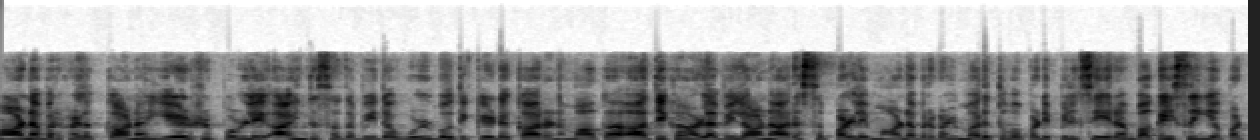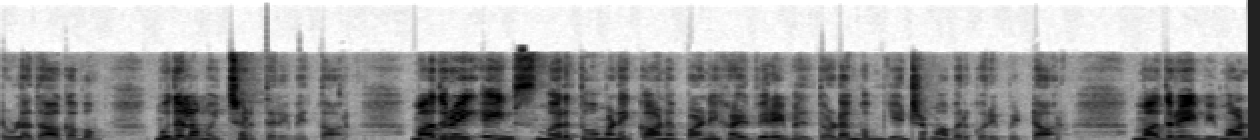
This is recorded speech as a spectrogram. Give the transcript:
மாணவர்களுக்கான ஏழு புள்ளி ஐந்து சதவீத உள்ஒதுக்கீடு காரணமாக அதிக அளவிலான அரசு பள்ளி மாணவர்கள் மருத்துவ படிப்பில் சேர வகை செய்யப்பட்டுள்ளதாகவும் முதலமைச்சர் தெரிவித்தார். மதுரை எய்ம்ஸ் மருத்துவமனைக்கான பணிகள் விரைவில் தொடங்கும் என்றும் அவர் குறிப்பிட்டார். மதுரை விமான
